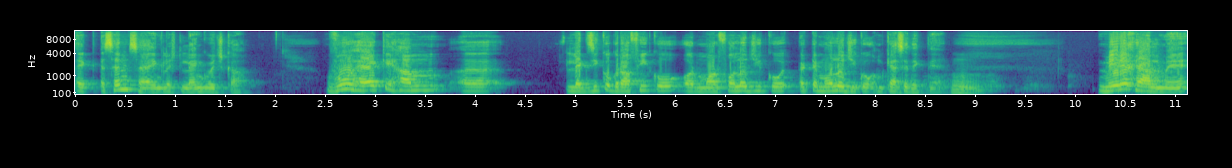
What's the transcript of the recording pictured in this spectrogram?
ایک اسینس ہے انگلش لینگویج کا وہ ہے کہ ہم لیگزیکوگرافی کو اور مارفولوجی کو ایٹیمولوجی کو ہم کیسے دیکھتے ہیں۔ میرے خیال میں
